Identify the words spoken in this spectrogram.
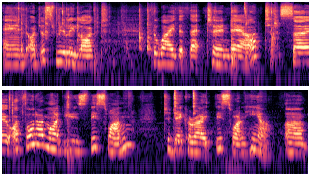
and I just really liked the way that that turned out so I thought I might use this one to decorate this one here. Um,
